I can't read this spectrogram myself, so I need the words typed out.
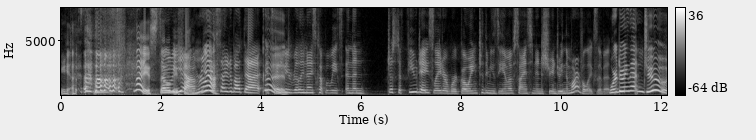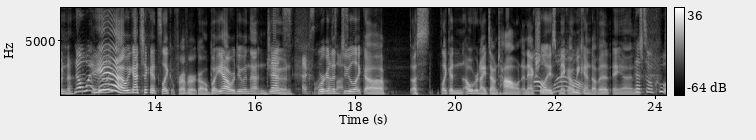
yes. nice. so That'll be yeah, fun. I'm really yeah. excited about that. It's gonna be a really nice couple weeks, and then. Just a few days later, we're going to the Museum of Science and Industry and doing the Marvel exhibit. We're doing that in June. no way. really? Yeah, we got tickets like forever ago. But yeah, we're doing that in That's June. excellent. We're gonna That's do awesome. like a a s- like an overnight downtown and actually Oh, make a weekend of it and That's so cool.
